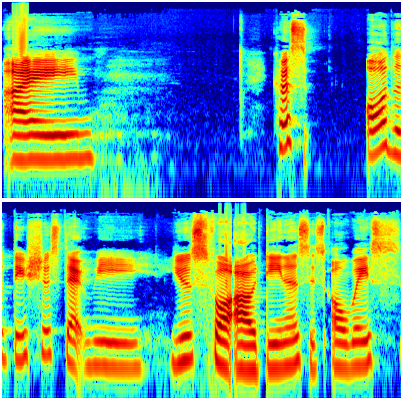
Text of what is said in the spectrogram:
I because all the dishes that we use for our dinners is always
